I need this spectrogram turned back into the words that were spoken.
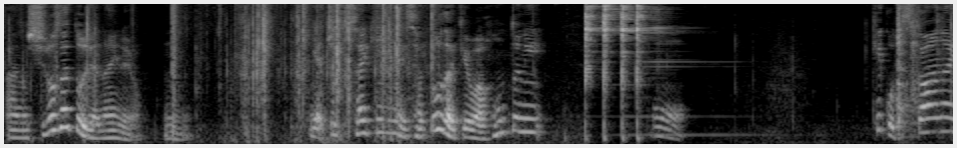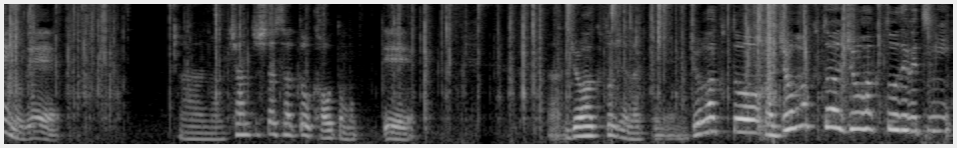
あの、白砂糖じゃないのよ。うん。いや、ちょっと最近ね、砂糖だけは本当に、もう、結構使わないので、あの、ちゃんとした砂糖買おうと思って、上白糖じゃなくてね、上白糖、まあ、上白糖は上白糖で別に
